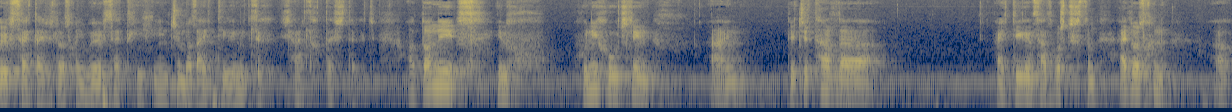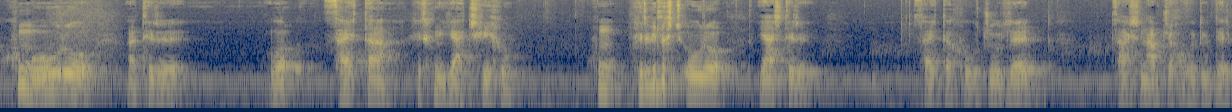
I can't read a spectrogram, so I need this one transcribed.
вебсайт ажиллуулах вебсайт хийх юм чинь бол IT-г мэдлэх шаардлагатай штеп гэж. Одооны энэ хүний хөгжлийн энэ дижитал IT-ийн салбарч гэсэн аль болох нь хүн өөрөө тэр сайтаа хэрхэн яаж хийх вэ? Хүн хэрэглэгч өөрөө яаж тэр сайтаа хөгжүүлээд цааш нь авч явах гэдэг дээр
